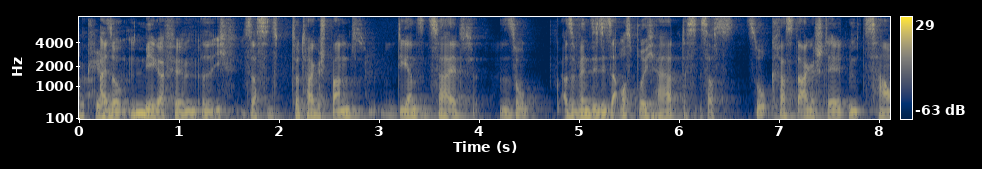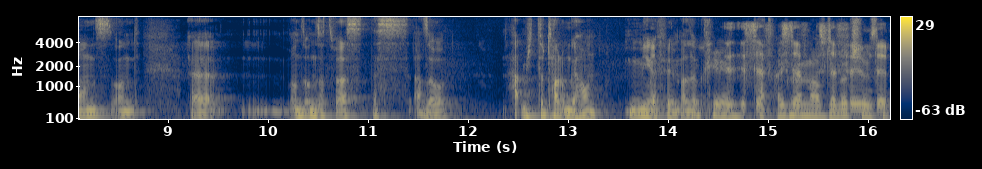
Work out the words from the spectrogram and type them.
Okay. also mega Film. Also ich saß total gespannt. Die ganze Zeit so, also wenn sie diese Ausbrüche hat, das ist auch so krass dargestellt mit Sounds und, äh, und, und sonst was. Das, also hat mich total umgehauen. Mega Film. Also Okay. Ist der, ist der, ist der Film denn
